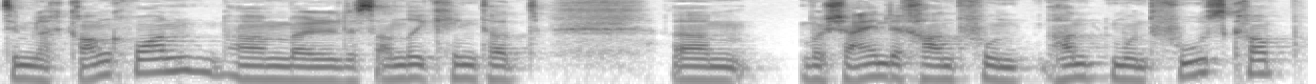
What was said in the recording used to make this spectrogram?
ziemlich krank geworden, ähm, weil das andere Kind hat ähm, wahrscheinlich Hand, Hand, Mund, Fuß gehabt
